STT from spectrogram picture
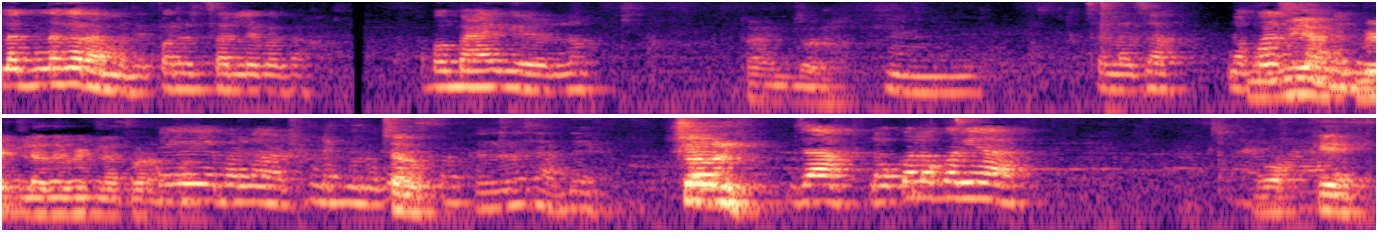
लग्न घरामध्ये परत चालले बघा. आपण बाहेर गेलो ना. टाइम जरा. हम्म. चला जा. नको भेटलं तर भेटलं थोडा मला चलो. जा. लवकर लवकर या. ओके.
